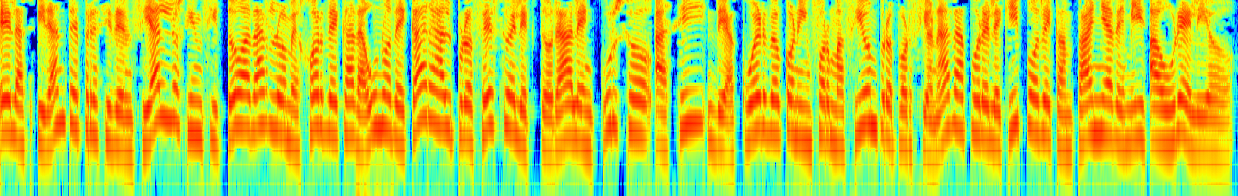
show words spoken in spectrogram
El aspirante presidencial los incitó a dar lo mejor de cada uno de cara al proceso electoral en curso, así, de acuerdo con información proporcionada por el equipo de campaña de Mid Aurelio.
